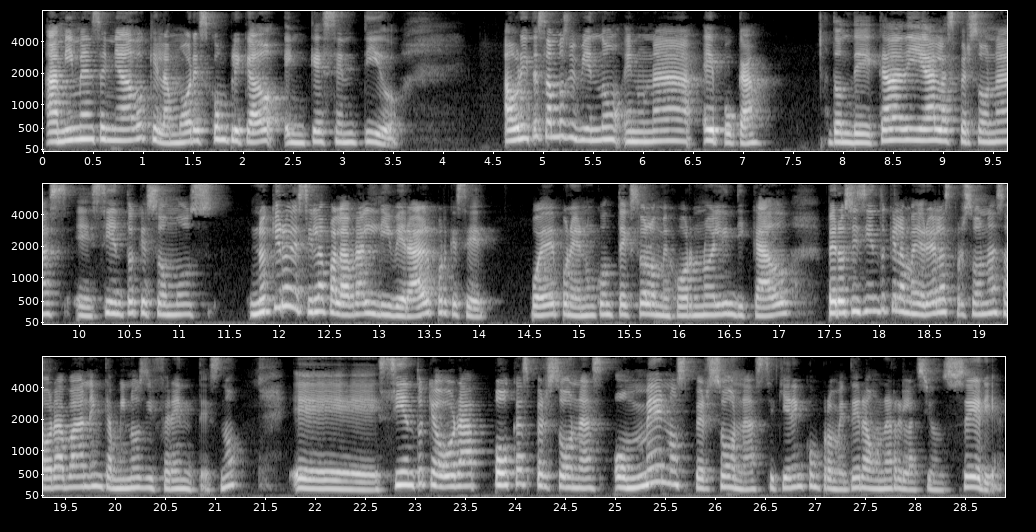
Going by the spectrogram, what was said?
a mí me ha enseñado que el amor es complicado en qué sentido. Ahorita estamos viviendo en una época donde cada día las personas eh, siento que somos, no quiero decir la palabra liberal porque se puede poner en un contexto a lo mejor no el indicado, pero sí siento que la mayoría de las personas ahora van en caminos diferentes, ¿no? Eh, siento que ahora pocas personas o menos personas se quieren comprometer a una relación seria.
